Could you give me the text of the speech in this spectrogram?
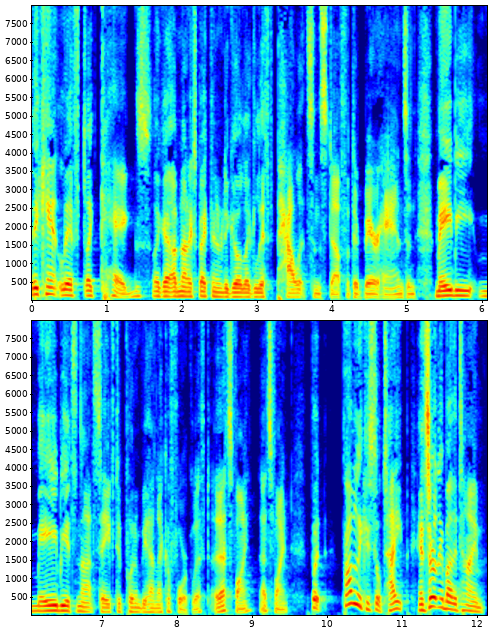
they can't lift like kegs. Like, I'm not expecting them to go like lift pallets and stuff with their bare hands. And maybe, maybe it's not safe to put them behind like a forklift. Uh, that's fine. That's fine. But probably can still type. And certainly by the time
